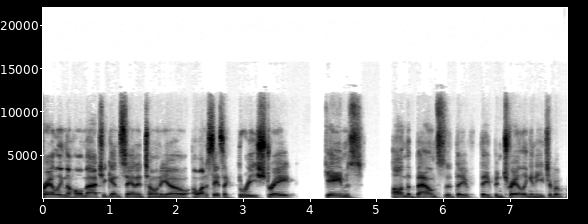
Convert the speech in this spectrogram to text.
trailing the whole match against San Antonio. I want to say it's like three straight games on the bounce that they've they've been trailing in each of them.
